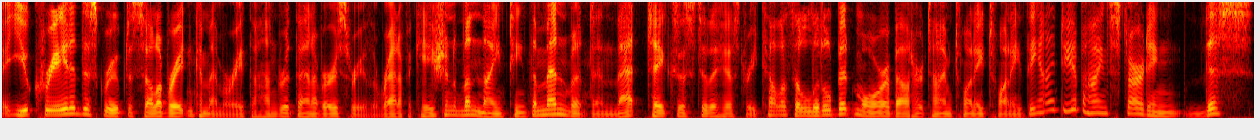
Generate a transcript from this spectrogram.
You created this group to celebrate and commemorate the 100th anniversary of the ratification of the 19th Amendment, and that takes us to the history. Tell us a little bit more about Her Time 2020, the idea behind starting this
